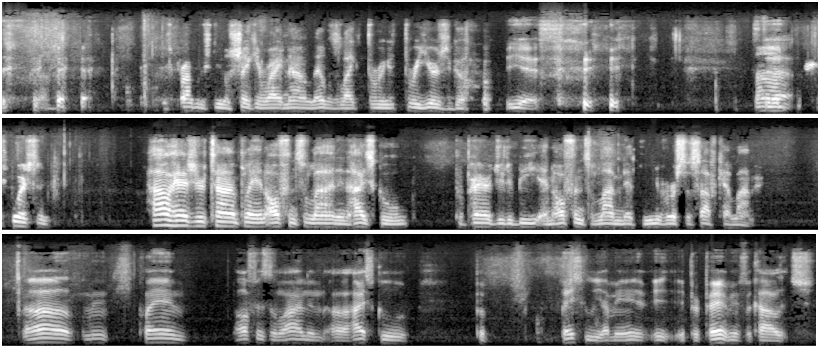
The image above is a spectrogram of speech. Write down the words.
It's probably still shaking right now. That was like three three years ago. yes. um, next question: How has your time playing offensive line in high school prepared you to be an offensive lineman at the University of South Carolina? Uh, I mean, playing offensive line in uh, high school, basically, I mean, it, it, prepared me for college.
